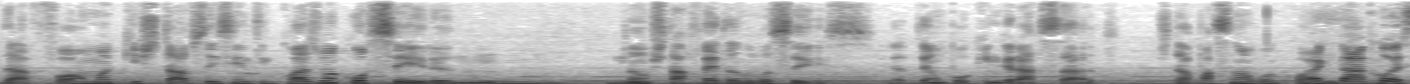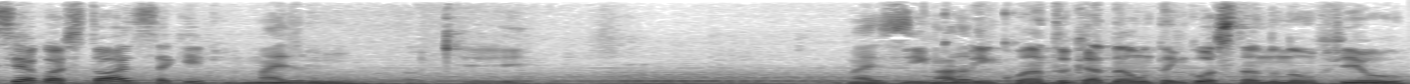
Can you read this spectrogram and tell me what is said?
da forma que está, vocês sentem quase uma coceira. Não, não está afetando vocês. É até um pouco engraçado. Está passando alguma Olha que dá uma coisa. coceira gostosa isso aqui. Mais um. Ok. Mas En- nada. Enquanto cada um tá encostando num fio,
